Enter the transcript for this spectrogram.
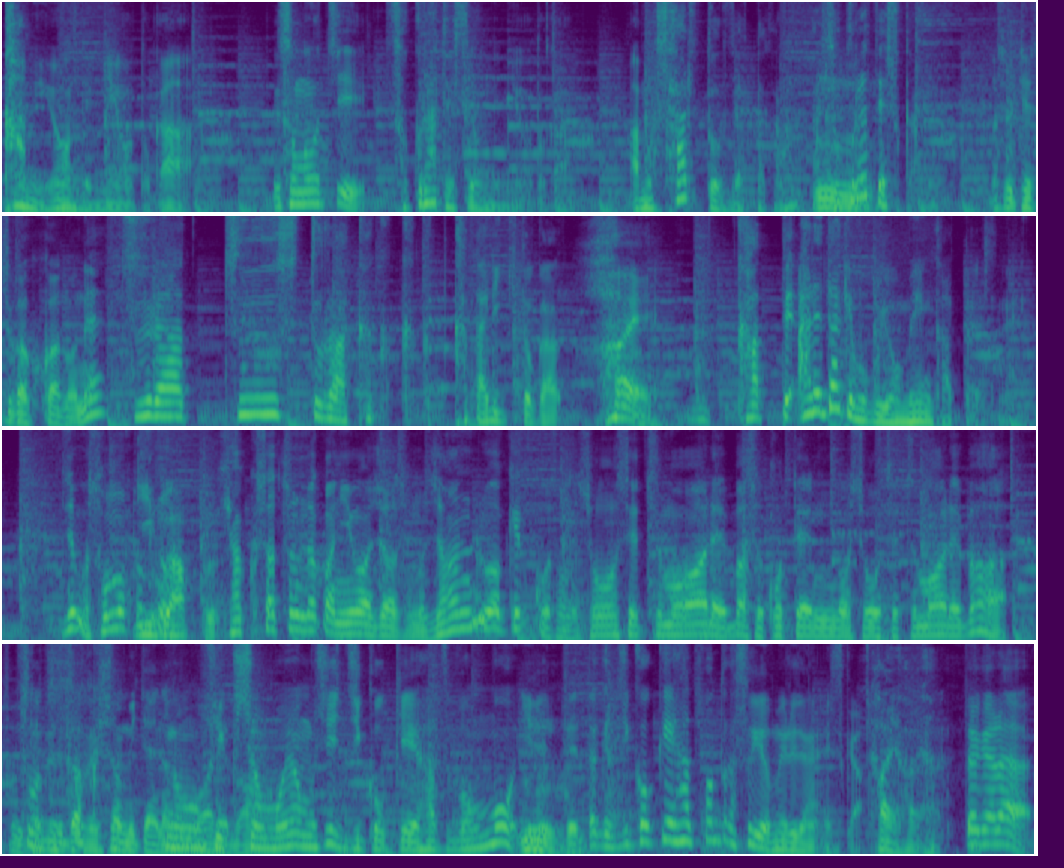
神読んでみようとか。でそのうちソクラテス読んでみようとかあまあサルトルだったかな、あうん。ソクラテスかなそういう哲学家のね。ツラツーストラかくかく語りきとかはい買ってあれだけ僕読めんかったですねでもその時のギブアップ100冊の中にはじゃあそのジャンルは結構その小説もあればそ古典の小説もあればそういう哲学書みたいなのノンもあればフィクションも読むし自己啓発本も入れて、だけど自己啓発本とかすぐ読めるじゃないですかはいはいはいだから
